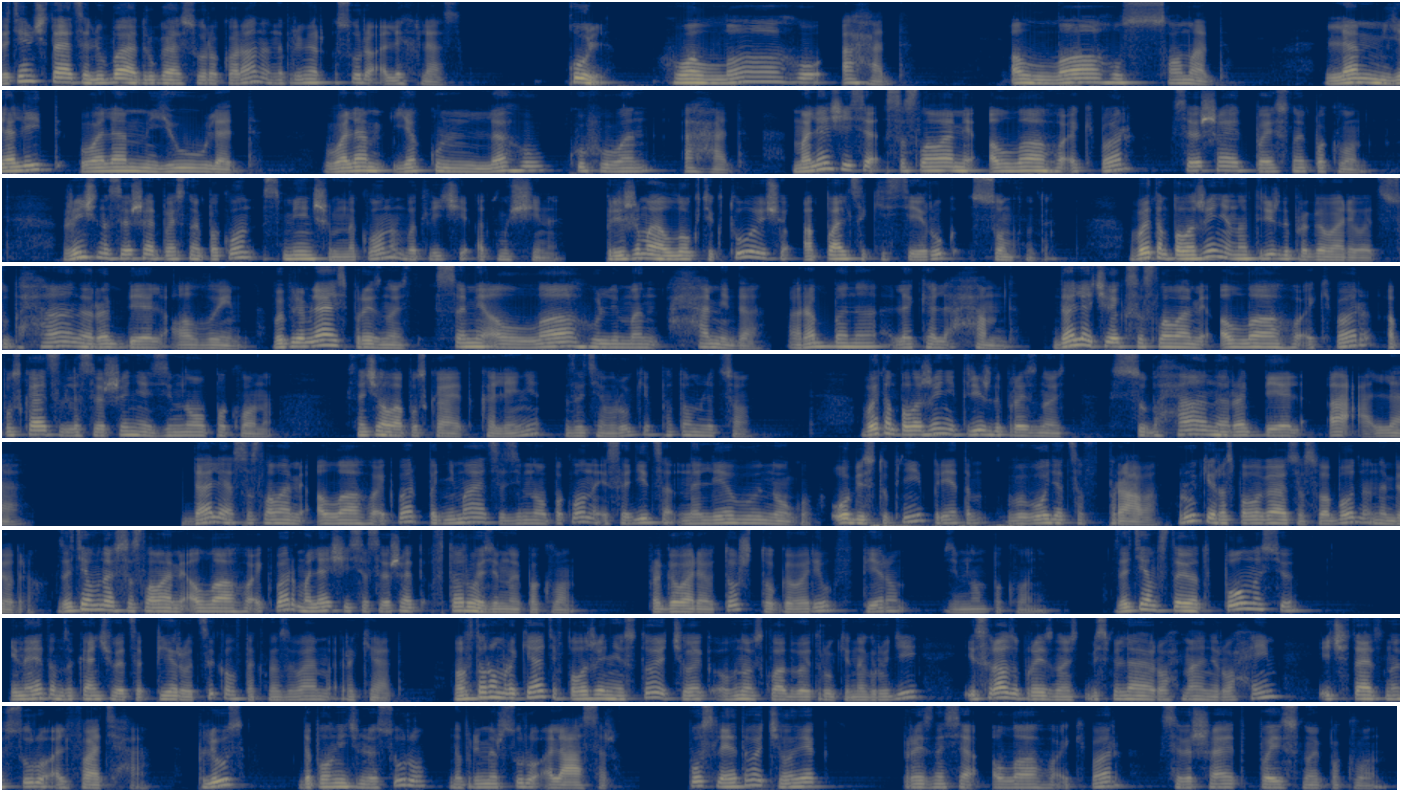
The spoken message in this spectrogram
Затем читается любая другая сура Корана, например, сура Аль-Ихляс. Куль. Хуаллаху Ахад Аллаху Самад Лам ялид валам юлад Валам якун лаху куфуан Ахад Молящийся со словами Аллаху Акбар совершает поясной поклон. Женщина совершает поясной поклон с меньшим наклоном, в отличие от мужчины прижимая локти к туловищу, а пальцы кистей рук сомкнуты. В этом положении она трижды проговаривает «Субхана Раббиэль Алзим». Выпрямляясь, произносит «Сами Аллаху лиман хамида, Раббана лякаль хамд». Далее человек со словами «Аллаху Акбар» опускается для совершения земного поклона. Сначала опускает колени, затем руки, потом лицо. В этом положении трижды произносит Субхана Раббель А'ля. Далее со словами Аллаху Акбар поднимается с земного поклона и садится на левую ногу. Обе ступни при этом выводятся вправо. Руки располагаются свободно на бедрах. Затем вновь со словами Аллаху Акбар молящийся совершает второй земной поклон, проговаривая то, что говорил в первом земном поклоне. Затем встает полностью, и на этом заканчивается первый цикл, так называемый ракиат. Во втором ракете в положении стоя человек вновь складывает руки на груди и сразу произносит «Бисмилляхи рахмани рахим» и читает вновь суру Аль-Фатиха, плюс дополнительную суру, например, суру Аль-Аср. После этого человек, произнося Аллаху Акбар, совершает поясной поклон.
